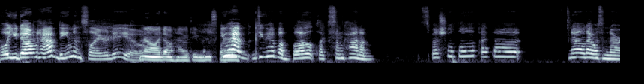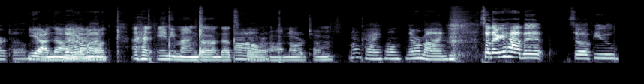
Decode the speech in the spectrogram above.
Well, you don't have Demon Slayer, do you? No, I don't have Demon Slayer. You have? Do you have a book like some kind of special book? I thought. No, that was Naruto. Yeah, no, Never yeah, mind. not. I had any manga, and that's for Um, uh, Naruto. Okay, well, never mind. so there you have it. So if you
